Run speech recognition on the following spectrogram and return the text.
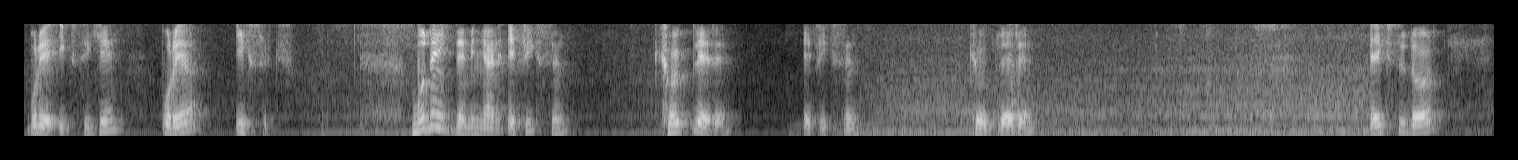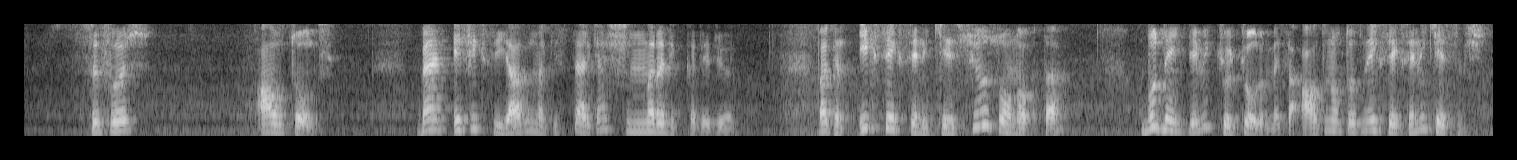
Buraya x2, buraya x3. Bu denklemin yani fx'in kökleri fx'in kökleri eksi 4 0 6 olur. Ben fx'i yazmak isterken şunlara dikkat ediyorum. Bakın x ekseni kesiyorsa o nokta bu denklemin kökü olur. Mesela 6 noktasında x eksenini kesmiş.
